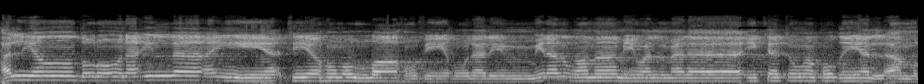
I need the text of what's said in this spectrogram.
هل ينظرون إلا أن يأتيهم الله في ظلل من الغمام والملائكة وقضي الأمر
